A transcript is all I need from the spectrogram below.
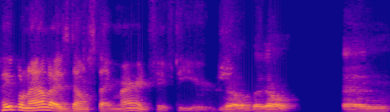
People nowadays don't stay married 50 years. No, they don't. And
